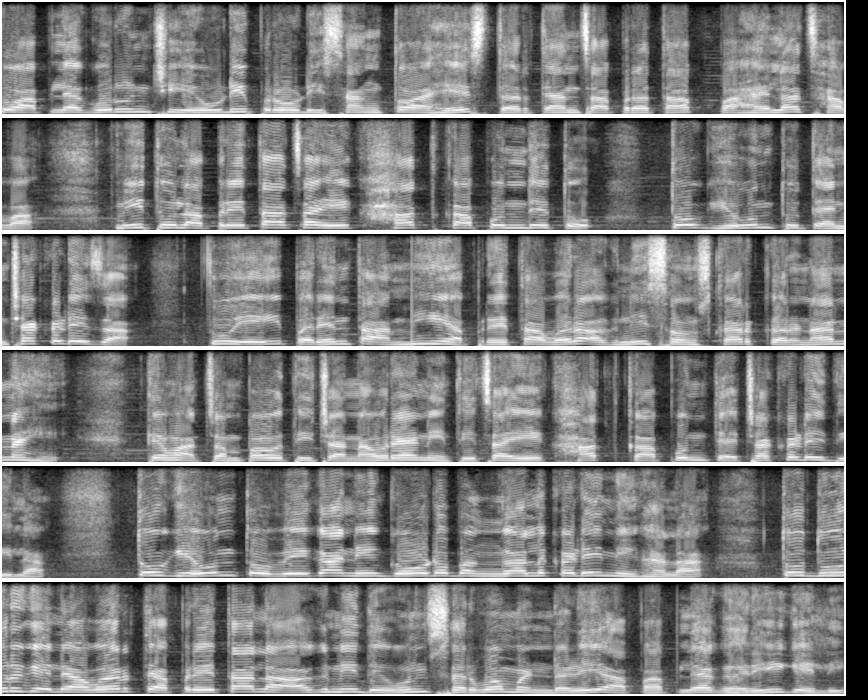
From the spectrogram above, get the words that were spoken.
तू आपल्या गुरूंची एवढी प्रौढी सांगतो आहेस तर त्यांचा प्रताप पाहायलाच हवा. मी तुला प्रेताचा एक हात कापून देतो. तो घेऊन तू त्यांच्याकडे जा. तू येईपर्यंत आम्ही या प्रेतावर अग्निसंस्कार करणार नाही. तेव्हा चंपावतीच्या नवऱ्याने तिचा एक हात कापून त्याच्याकडे दिला. तो घेऊन तो वेगाने गौड बंगालकडे निघाला. तो दूर गेल्यावर त्या प्रेताला अग्नी देऊन सर्व मंडळी आपापल्या घरी गेली.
